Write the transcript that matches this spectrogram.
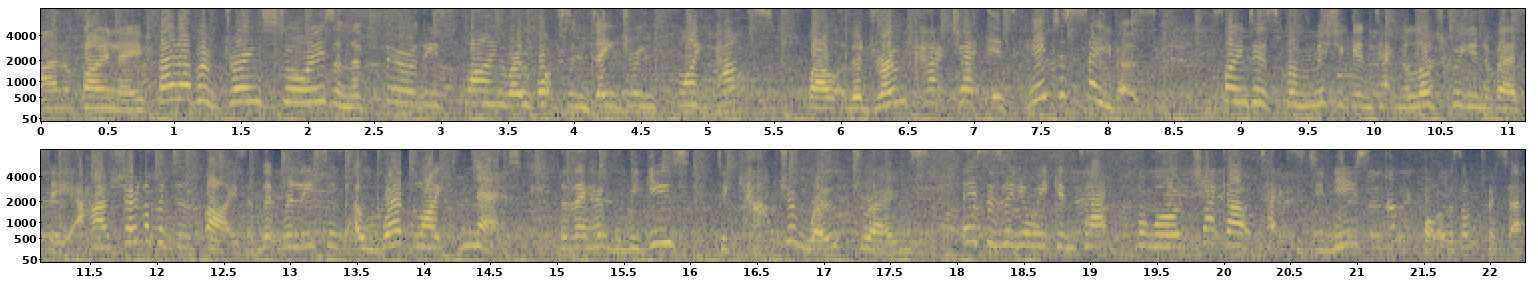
And finally, fed up of drone stories and the fear of these flying robots endangering flight paths? Well, the drone catcher is here to save us. Scientists from Michigan Technological University have shown up a device that releases a web-like net that they hope will be used to capture rogue drones. This has been your Week in Tech. For more, check out Tech City News and follow us on Twitter.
